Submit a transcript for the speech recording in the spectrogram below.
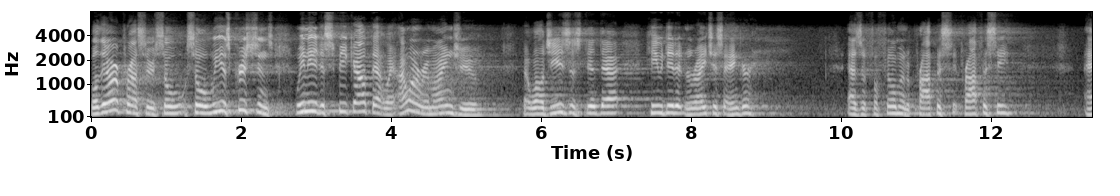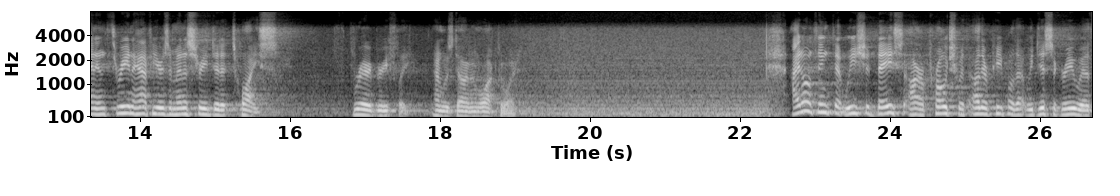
Well, they're oppressors, so, so we as Christians, we need to speak out that way. I want to remind you that while Jesus did that, he did it in righteous anger as a fulfillment of prophecy, prophecy and in three and a half years of ministry, did it twice, very briefly, and was done and walked away. I don't think that we should base our approach with other people that we disagree with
